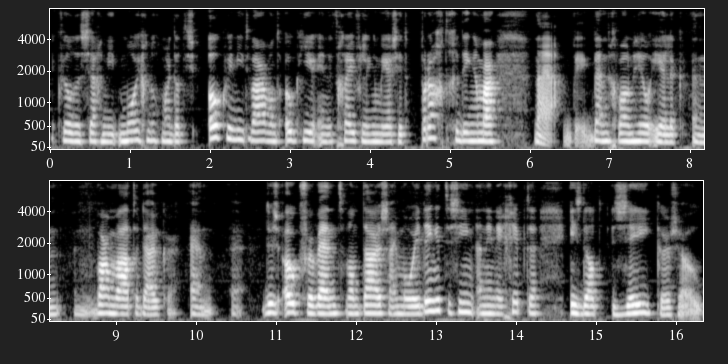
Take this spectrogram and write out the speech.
ik wilde zeggen niet mooi genoeg, maar dat is ook weer niet waar. Want ook hier in het Grevelingenmeer zitten prachtige dingen. Maar nou ja, ik ben gewoon heel eerlijk een, een warmwaterduiker. En dus ook verwend, want daar zijn mooie dingen te zien. En in Egypte is dat zeker zo.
